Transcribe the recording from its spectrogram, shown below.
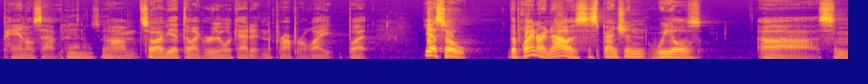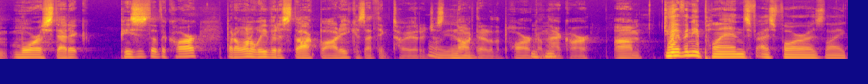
panels have been. Panels, yeah. Um, so I've yet to like really look at it in the proper light. But yeah, so the plan right now is suspension, wheels, uh, some more aesthetic pieces to the car. But I want to leave it a stock body because I think Toyota just Oh, yeah. Mm-hmm. knocked it out of the park on that car. Um, Do you have any plans as far as like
